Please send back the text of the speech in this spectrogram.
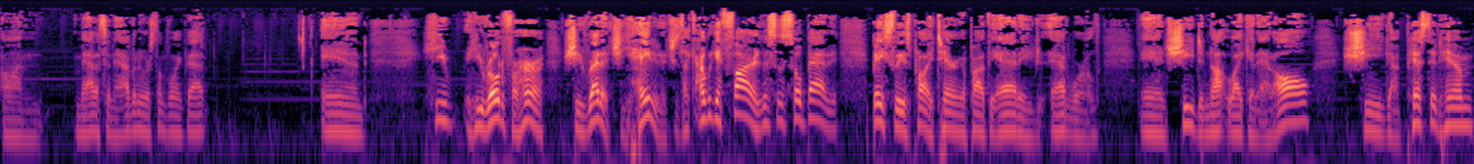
on madison avenue or something like that and he he wrote it for her she read it she hated it she's like i would get fired this is so bad basically it's probably tearing apart the ad age, ad world and she did not like it at all. She got pissed at him.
